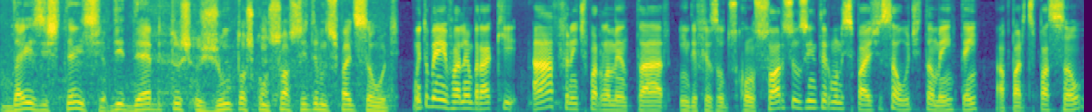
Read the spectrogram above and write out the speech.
da existência de débitos junto aos consórcios intermunicipais de saúde. Muito bem, vai lembrar que a Frente Parlamentar em Defesa dos Consórcios Intermunicipais de Saúde também tem a participação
